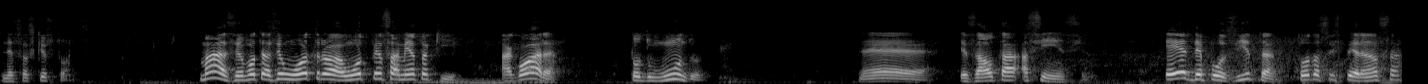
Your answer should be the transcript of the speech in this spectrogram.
nessas questões. Mas eu vou trazer um outro, um outro pensamento aqui. Agora, todo mundo né, exalta a ciência e deposita toda a sua esperança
